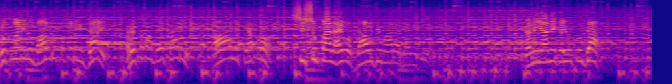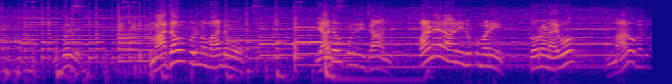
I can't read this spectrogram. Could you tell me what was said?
રૂકમણીનું બાવડું પકડી જાય. રથમાં બેસાડી હાલ ત્યાં તો શિશુપાલ આવ્યો, દાવજી મહારાજ આવી ગયા. કનૈયાને કહ્યું, તું જા. જોઈએ માધવપુર માધવપુરનો માંડવો યાદવ કુળની જાન, પરણે રાણી રૂકમણી, તોરણ આવ્યો, મારો ભગવાન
